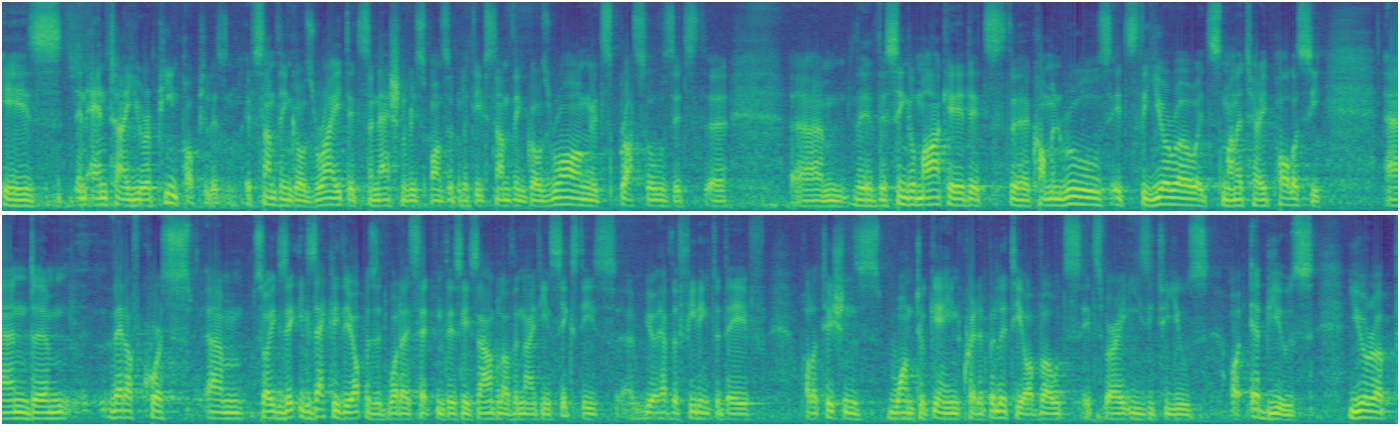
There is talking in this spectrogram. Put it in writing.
is an anti-European populism. If something goes right, it's a national responsibility. If something goes wrong, it's Brussels, it's the, um, the, the single market, it's the common rules, it's the euro, it's monetary policy. And um, that, of course, um, so exa exactly the opposite what I said in this example of the 1960s. Uh, you have the feeling today if politicians want to gain credibility or votes, it's very easy to use or abuse Europe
